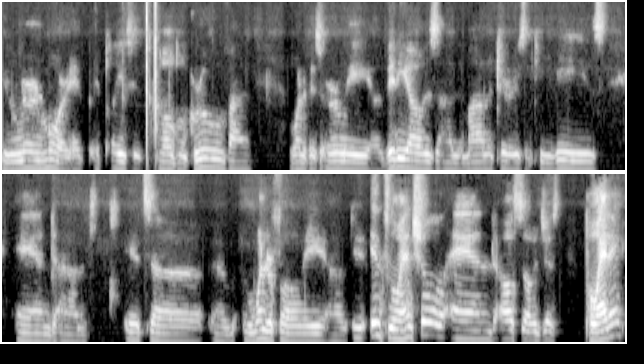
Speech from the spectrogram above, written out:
you learn more. It, it plays his global groove on one of his early uh, videos on the monitors and TVs and um, it's uh, uh, wonderfully influential and also just poetic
